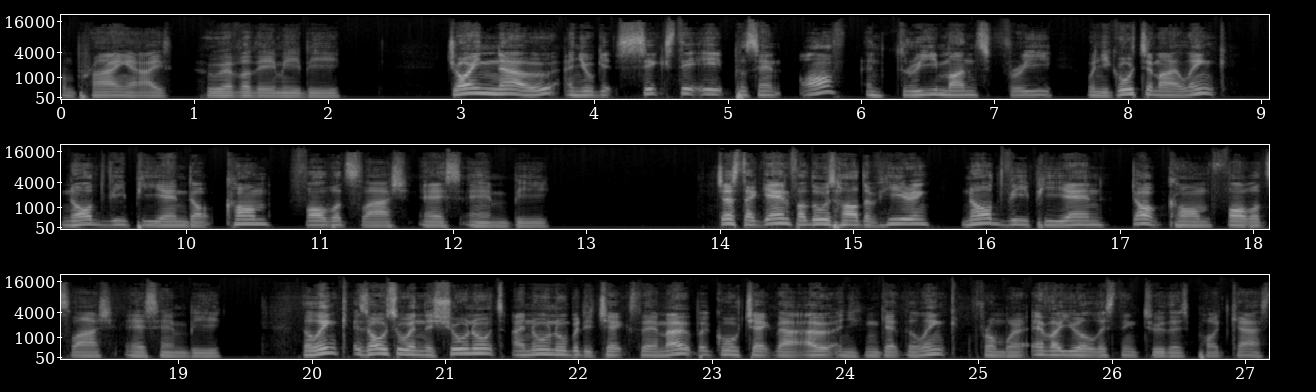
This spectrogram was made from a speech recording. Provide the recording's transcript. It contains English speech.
from prying eyes, whoever they may be. Join now, and you'll get 68% off and three months free when you go to my link, nordvpn.com forward slash SMB. Just again, for those hard of hearing, nordvpn.com forward slash SMB. The link is also in the show notes. I know nobody checks them out, but go check that out and you can get the link from wherever you are listening to this podcast.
